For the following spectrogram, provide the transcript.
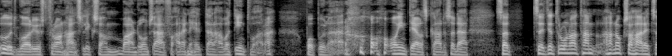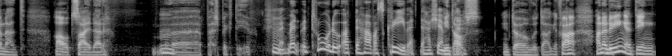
utgår just från hans liksom barndomserfarenheter av att inte vara populär och, och inte älskad. Sådär. Så att så jag tror nog att han, han också har ett sådant outsider mm. Äh, perspektiv. Mm. Men, men, men, tror du att det här var skrivet, det här skämtet? Inte alls. Inte överhuvudtaget. För han, han hade mm. ingenting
